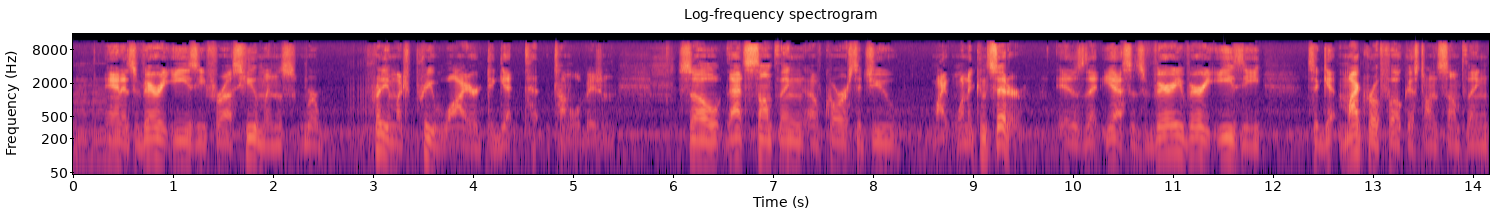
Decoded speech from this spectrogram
mm-hmm. and it's very easy for us humans. We're pretty much pre-wired to get t- tunnel vision. So that's something, of course, that you might want to consider. Is that yes, it's very very easy to get micro focused on something.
